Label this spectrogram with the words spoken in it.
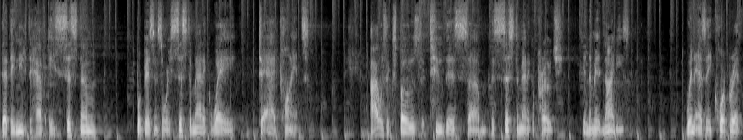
that they needed to have a system for business or a systematic way to add clients. I was exposed to this um, this systematic approach in the mid '90s when, as a corporate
